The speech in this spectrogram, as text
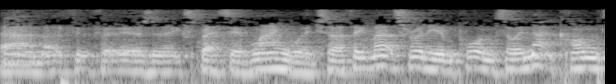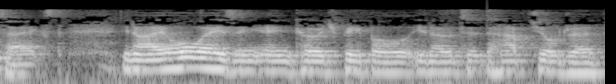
um, mm. for, for, as an expressive language. So I think that's really important. So in that context, you know, I always in, encourage people, you know, to, to have children,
